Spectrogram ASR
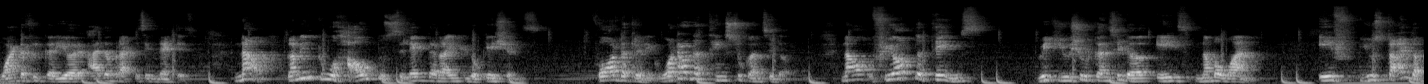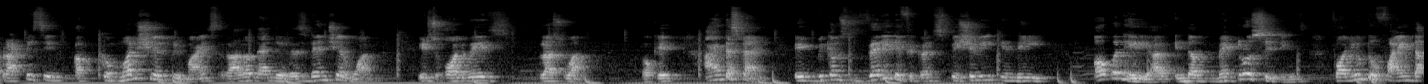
wonderful career as a practicing dentist. Now, coming to how to select the right locations for the clinic, what are the things to consider? Now, few of the things which you should consider is number one, if you start the practice in a commercial premise rather than the residential one, it's always plus one. Okay, I understand it becomes very difficult, especially in the urban areas, in the metro cities, for you to find the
